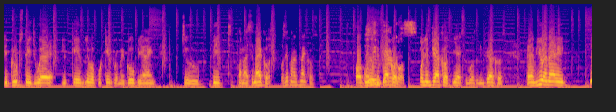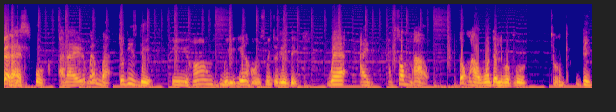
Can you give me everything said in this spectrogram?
the group stage where you came, Liverpool came from a goal behind to beat Panathinaikos. Was it Panathinaikos? Or Olympiacos. Olympiacos. Yes, it was Olympiacos. Um, you and I, you and I spoke, and I remember to this day, he haunts me. He haunts me to this day, where I, I somehow, somehow wanted Liverpool to beat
